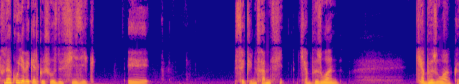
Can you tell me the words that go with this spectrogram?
Tout d'un coup, il y avait quelque chose de physique. Et c'est une femme qui a besoin, qui a besoin que,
